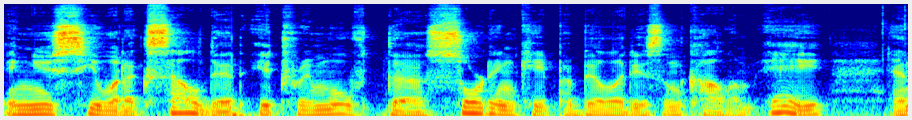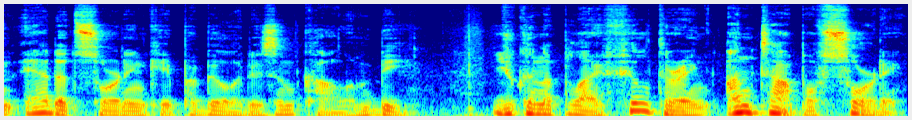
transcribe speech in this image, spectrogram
and you see what Excel did. It removed the sorting capabilities in column A and added sorting capabilities in column B. You can apply filtering on top of sorting.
